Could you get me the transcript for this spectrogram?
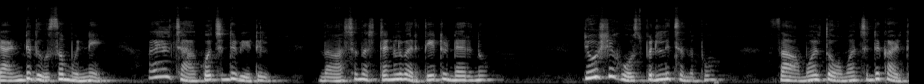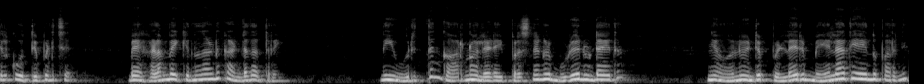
രണ്ട് ദിവസം മുന്നേ അയാൾ ചാക്കോച്ചന്റെ വീട്ടിൽ നാശനഷ്ടങ്ങൾ വരുത്തിയിട്ടുണ്ടായിരുന്നു. ജോഷി ഹോസ്പിറ്റലിൽ ചെന്നപ്പോൾ സാമുവൽ തോമാച്ചന്റെ കഴുത്തിൽ കുത്തിപ്പിടിച്ച് ബഹളം വയ്ക്കുന്നതാണ് കണ്ടതത്രേ. നീ ഒരുത്തം കാരണമല്ലേടാ ഈ പ്രശ്നങ്ങൾ മുഴുവൻ ഉണ്ടായത് ഞാനും എന്റെ പിള്ളേരും മേലാതെയായെന്ന് പറഞ്ഞ്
